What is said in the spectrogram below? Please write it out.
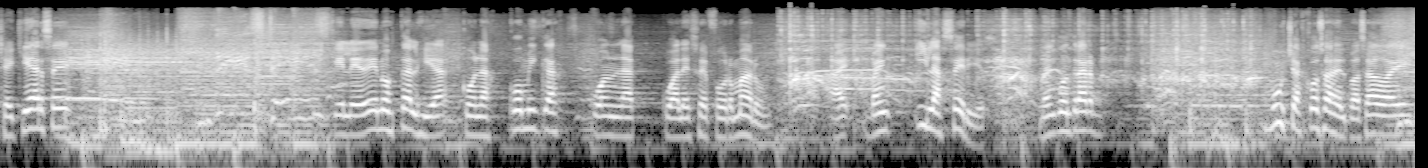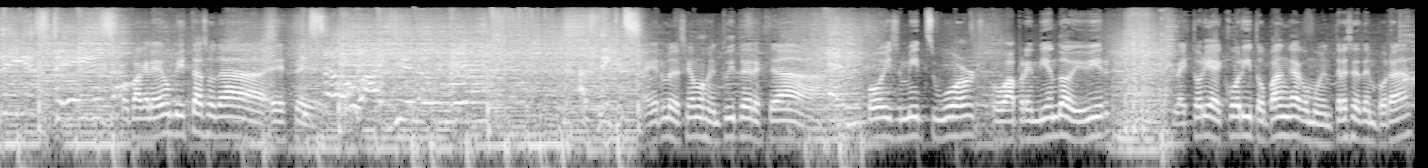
chequearse que le dé nostalgia con las cómicas con las cuales se formaron. Y las series. Va a encontrar muchas cosas del pasado ahí. O para que le dé un vistazo, está este. Ayer lo decíamos en Twitter, está Boys Meets World o Aprendiendo a Vivir. La historia de Cory Topanga como en 13 temporadas,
